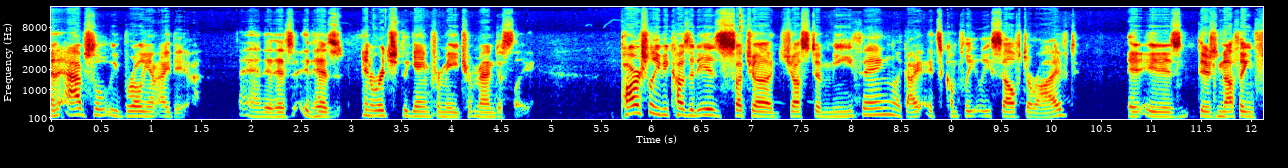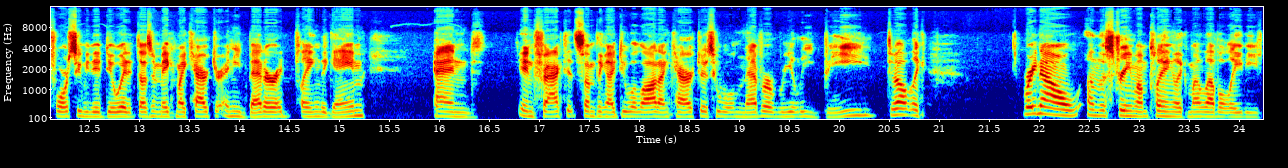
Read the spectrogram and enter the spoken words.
an absolutely brilliant idea, and it has it has enriched the game for me tremendously. Partially because it is such a just a me thing, like I, it's completely self-derived it, it is there's nothing forcing me to do it. It doesn't make my character any better at playing the game, and in fact, it's something I do a lot on characters who will never really be developed. Like right now on the stream, I'm playing like my level 80,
